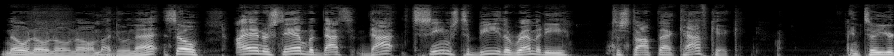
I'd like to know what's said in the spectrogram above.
No. No, no, no. I'm not doing that. So I understand, but that's that seems to be the remedy to stop that calf kick. Until your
